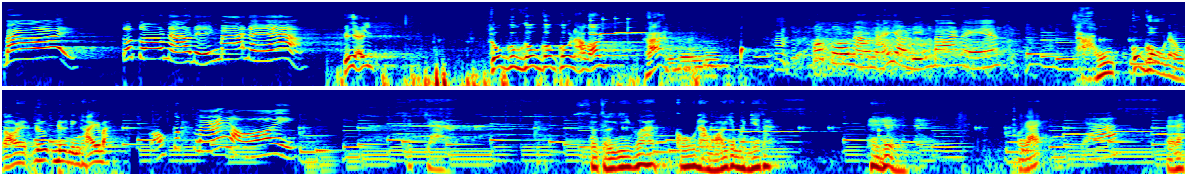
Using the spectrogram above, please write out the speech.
Ba ơi Có cô nào điện ba nè? Cái gì? Cô cô cô cô cô nào gọi? Hả? Có cô nào nãy giờ điện ba nè? Sao có cô nào gọi? Đưa, đưa điện thoại cho ba Cổ cúp máy rồi. Chết cha Sao tự nhiên quá Cô nào gọi cho mình vậy ta? Con gái. Dạ. Đây đây.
